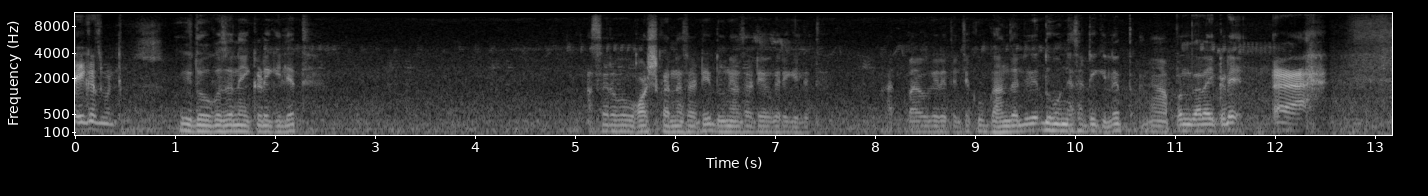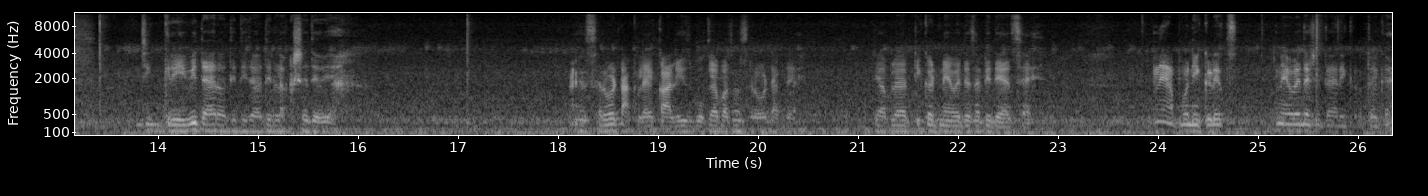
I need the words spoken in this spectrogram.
एकच मिनिट. दोघं जण इकडे गेलेत. सर्व वॉश करण्यासाठी धुण्यासाठी वगैरे गेलेत. हातपाय वगैरे त्यांचे खूप घाण झालेले धुवण्यासाठी गेलेत. आणि आपण जरा इकडे जी ग्रेव्ही तयार होती तिच्यावरती लक्ष देऊया. आणि सर्व टाकलं आहे कालीज बोक्यापासून सर्व टाकलं आहे ते आपल्याला तिखट नैवेद्यासाठी द्यायचं आहे. आणि आपण इकडेच नैवेद्याची तयारी करतो आहे काय?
